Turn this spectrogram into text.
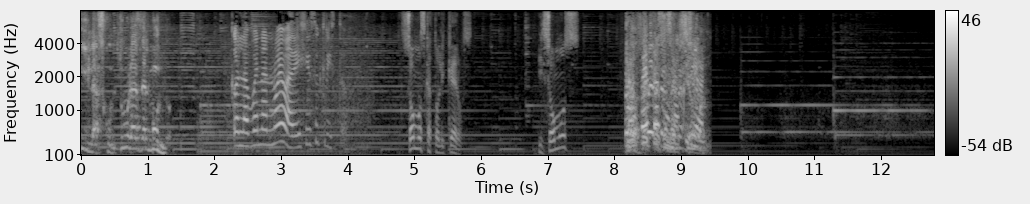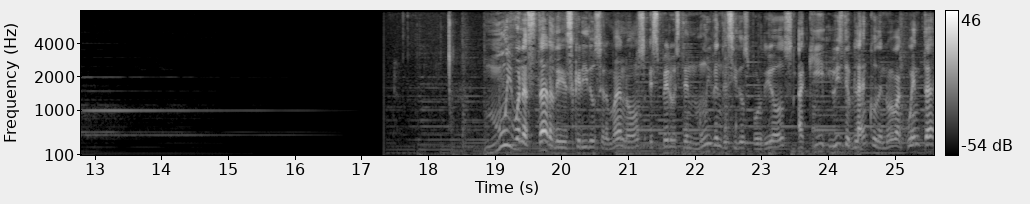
y las culturas del mundo. Con la buena nueva de Jesucristo. Somos catoliqueros y somos profetas en acción. Muy buenas tardes, queridos hermanos. Espero estén muy bendecidos por Dios. Aquí Luis de Blanco de nueva cuenta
